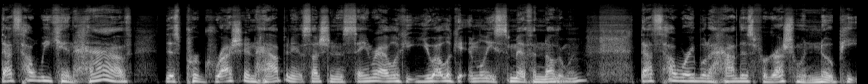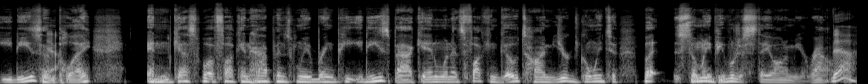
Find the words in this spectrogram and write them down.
That's how we can have this progression happening at such an insane rate. I look at you, I look at Emily Smith, another one. That's how we're able to have this progression with no PEDs in Yeah. play. And guess what fucking happens when we bring PEDs back in when it's fucking go time? You're going to, but so many people just stay on them year round. Yeah.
